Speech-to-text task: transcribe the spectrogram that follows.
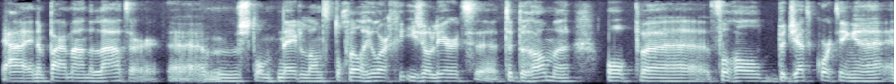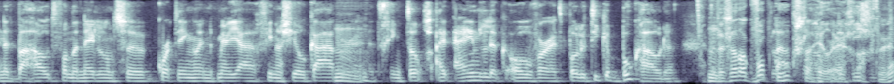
Ja, en een paar maanden later ehm, stond Nederland toch wel heel erg geïsoleerd eh, te drammen op eh, vooral budgetkortingen en het behoud van de Nederlandse korting in het meerjarig financieel kader. Hmm. En het ging toch uiteindelijk over het politieke boekhouden. Maar daar zat ook Wopke Hoekstra heel de erg achter, hè?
